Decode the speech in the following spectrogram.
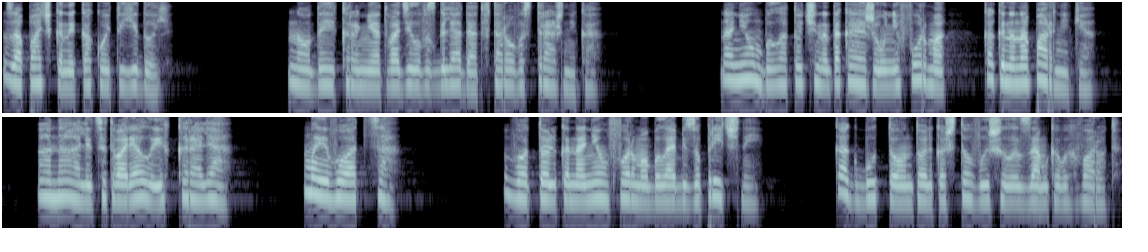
запачканный какой-то едой. Но Дейкер не отводил взгляда от второго стражника — на нем была точно такая же униформа, как и на напарнике. Она олицетворяла их короля, моего отца. Вот только на нем форма была безупречной, как будто он только что вышел из замковых ворот.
